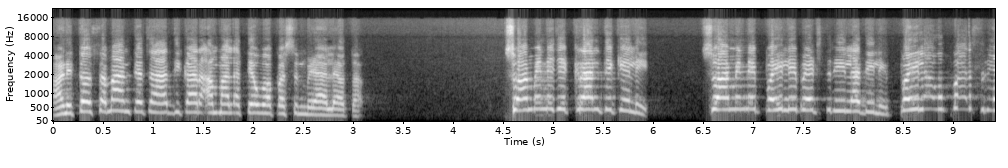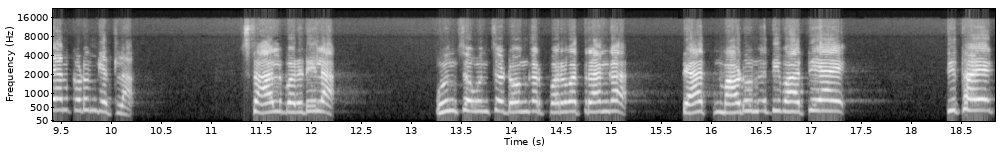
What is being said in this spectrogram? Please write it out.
आणि तो समानतेचा अधिकार आम्हाला तेव्हापासून मिळाला होता. स्वामींनी जी क्रांती केली स्वामींनी पहिली भेट स्त्रीला दिली पहिला उपहार स्त्रियांकडून घेतला. साल बर्डीला उंच उंच डोंगर पर्वत रांगा त्यात माडू नदी वाहते आहे. तिथं एक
